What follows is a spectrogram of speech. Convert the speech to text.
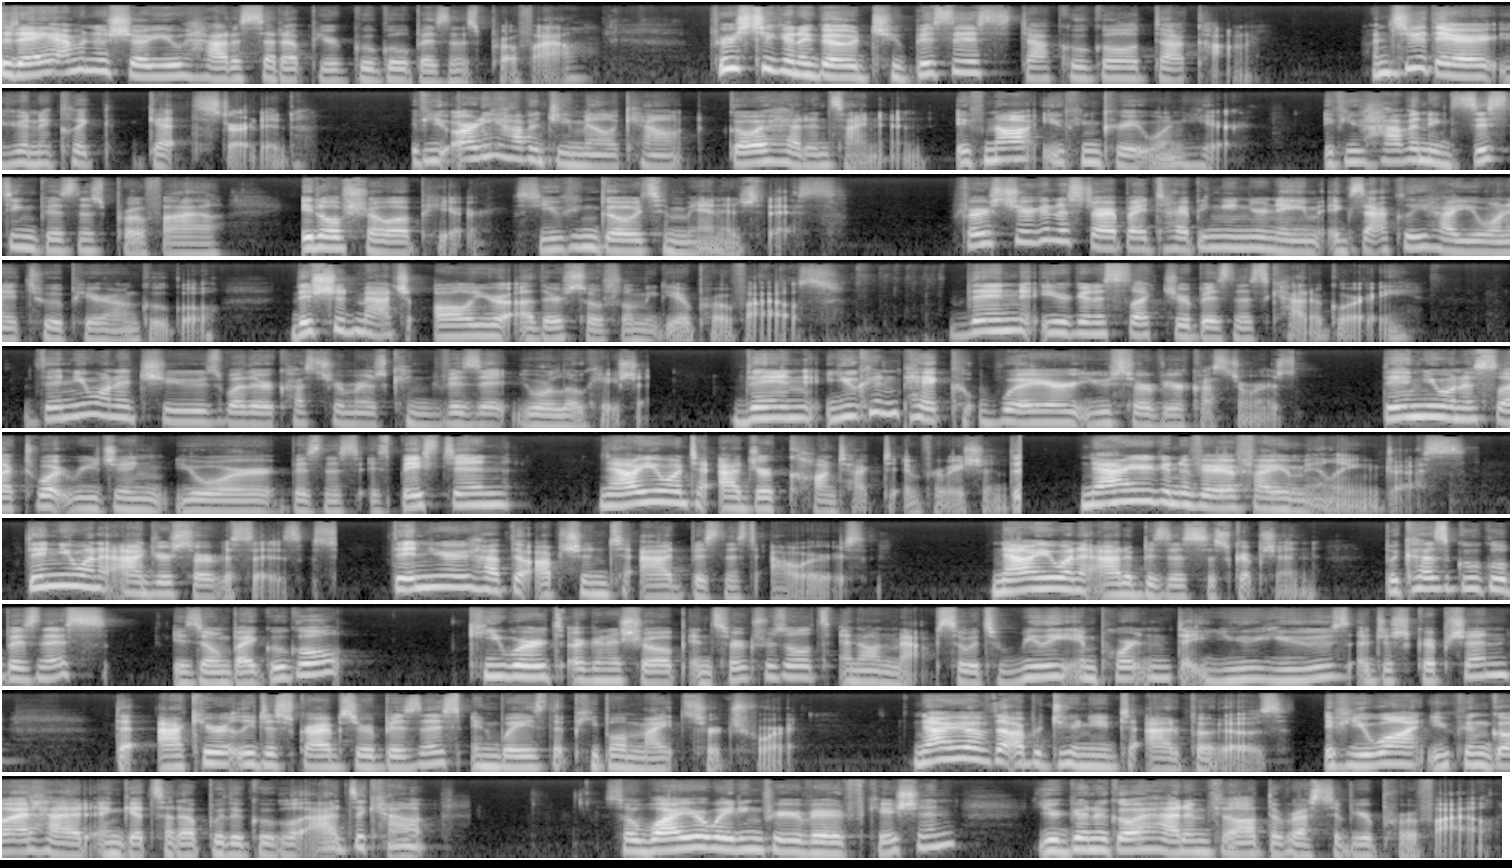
Today, I'm going to show you how to set up your Google business profile. First, you're going to go to business.google.com. Once you're there, you're going to click Get Started. If you already have a Gmail account, go ahead and sign in. If not, you can create one here. If you have an existing business profile, it'll show up here. So you can go to manage this. First, you're going to start by typing in your name exactly how you want it to appear on Google. This should match all your other social media profiles. Then you're going to select your business category. Then you want to choose whether customers can visit your location. Then you can pick where you serve your customers. Then you want to select what region your business is based in. Now you want to add your contact information. Now you're going to verify your mailing address. Then you want to add your services. Then you have the option to add business hours. Now you want to add a business description. Because Google Business is owned by Google, keywords are going to show up in search results and on maps. So it's really important that you use a description that accurately describes your business in ways that people might search for it. Now you have the opportunity to add photos. If you want, you can go ahead and get set up with a Google Ads account. So while you're waiting for your verification, you're going to go ahead and fill out the rest of your profile.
